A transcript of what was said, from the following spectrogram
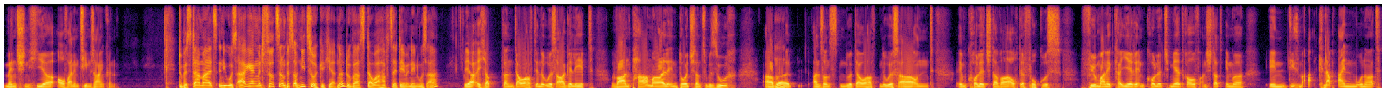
Menschen hier auf einem Team sein können. Du bist damals in die USA gegangen mit 14 und bist auch nie zurückgekehrt, ne? Du warst dauerhaft seitdem in den USA? Ja, ich habe dann dauerhaft in der USA gelebt, war ein paar Mal in Deutschland zu Besuch, aber mhm. ansonsten nur dauerhaft in den USA und im College, da war auch der Fokus für meine Karriere im College mehr drauf, anstatt immer in diesem knapp einen Monat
